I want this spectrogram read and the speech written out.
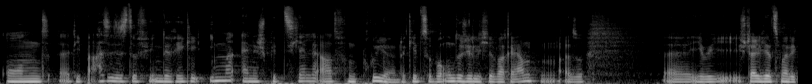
Und äh, die Basis ist dafür in der Regel immer eine spezielle Art von Brühe. Da gibt es aber unterschiedliche Varianten. Also äh, ich stelle jetzt mal die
